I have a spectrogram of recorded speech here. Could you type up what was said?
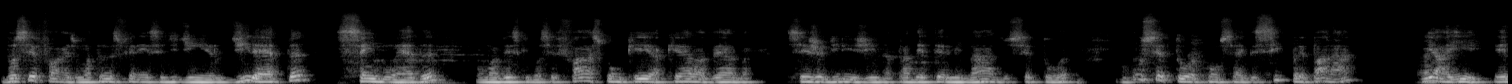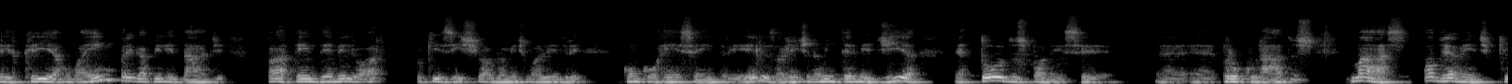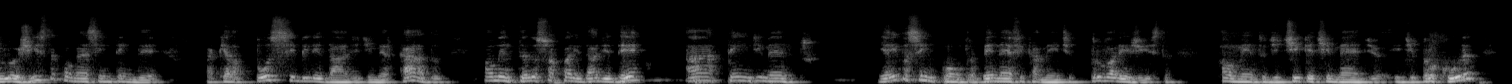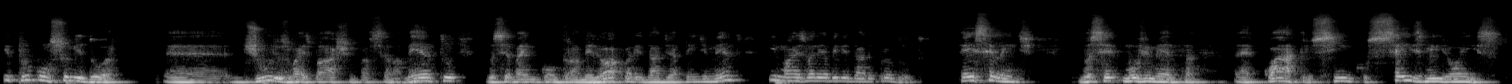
você faz uma transferência de dinheiro direta, sem moeda, uma vez que você faz com que aquela verba seja dirigida para determinado setor, o setor consegue se preparar e aí ele cria uma empregabilidade para atender melhor, porque existe, obviamente, uma livre concorrência entre eles, a gente não intermedia, é, todos podem ser é, é, procurados, mas, obviamente, que o lojista comece a entender aquela possibilidade de mercado, aumentando a sua qualidade de atendimento. E aí você encontra beneficamente para o varejista aumento de ticket médio e de procura, e para o consumidor é, juros mais baixos em parcelamento, você vai encontrar melhor qualidade de atendimento e mais variabilidade do produto. É excelente. você movimenta é, 4, 5, 6 milhões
